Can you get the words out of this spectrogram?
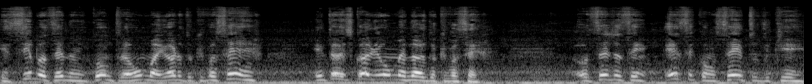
E se você não encontra um maior do que você, então escolhe um menor do que você. Ou seja, assim, esse conceito de que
